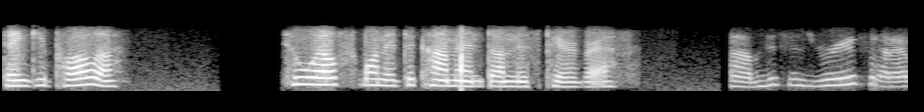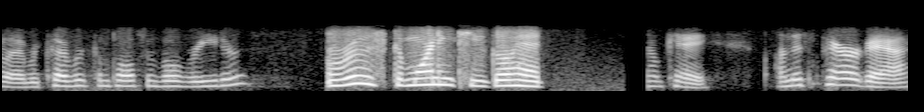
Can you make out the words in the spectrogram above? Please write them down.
Thank you, Paula. Who else wanted to comment on this paragraph? Um, this is Ruth, and I'm a recovered compulsive overeater. Ruth, good morning to you. Go ahead. Okay. On this paragraph,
